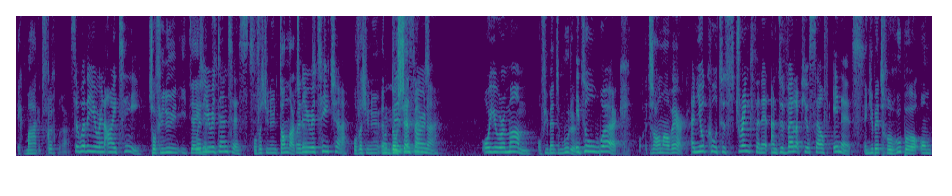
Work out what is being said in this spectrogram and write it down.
Ik maak het vruchtbaar. So whether you're in IT, Alsof je nu in IT whether you're a zit. dentist, Of dat je nu een tandarts whether you're a bent. teacher, Of dat je nu een docent bent. owner, or you're a mum, Of je bent een moeder. it's all work. Het is allemaal werk. And you're called to strengthen it and develop yourself in it. En je bent geroepen om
